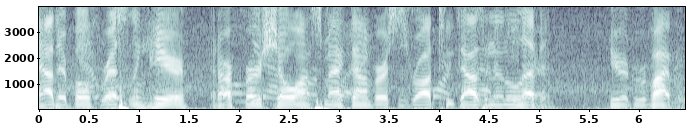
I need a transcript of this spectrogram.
now they're both wrestling here at our first show on SmackDown vs. Raw 2011 here at Revival.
